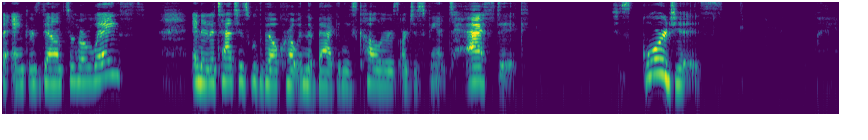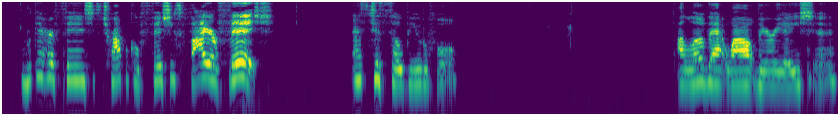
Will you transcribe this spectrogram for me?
that anchors down to her waist. And it attaches with Velcro in the back. And these colors are just fantastic. Just gorgeous. Look at her fin. She's tropical fish. She's fire fish. That's just so beautiful. I love that wild variation.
